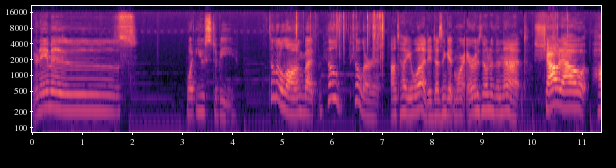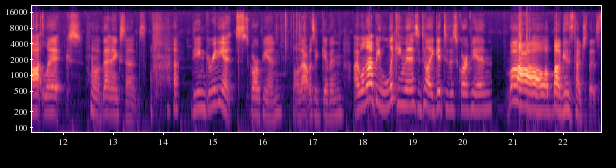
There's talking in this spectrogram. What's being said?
Your name is what used to be. It's a little long, but he'll he'll learn it. I'll tell you what, it doesn't get more Arizona than that. Shout out Hotlix. Oh, that makes sense. The ingredients, scorpion. Well, that was a given. I will not be licking this until I get to the scorpion. Oh, a bug has touched this.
